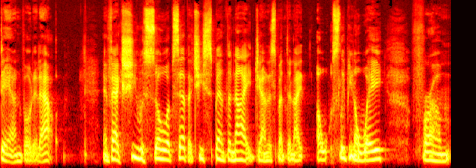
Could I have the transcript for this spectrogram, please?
Dan voted out. In fact, she was so upset that she spent the night, Janice spent the night sleeping away from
